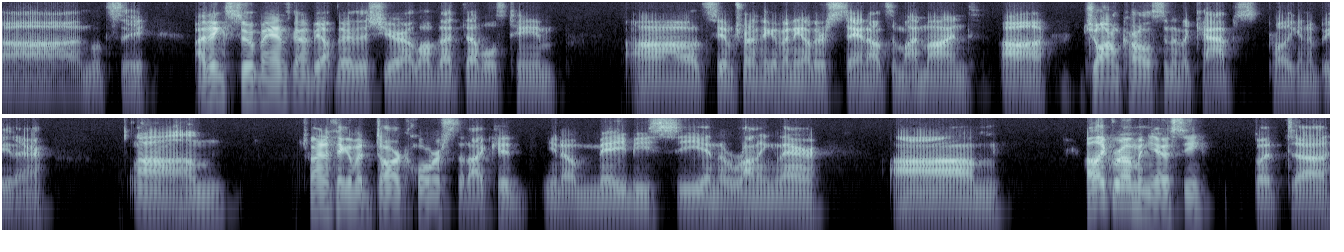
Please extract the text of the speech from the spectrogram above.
Uh, let's see. I think Subban's going to be up there this year. I love that Devils team. Uh, let's see. I'm trying to think of any other standouts in my mind. Uh, John Carlson and the Caps probably going to be there. Um, trying to think of a dark horse that I could, you know, maybe see in the running there. Um, I like Roman Josi, but uh,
